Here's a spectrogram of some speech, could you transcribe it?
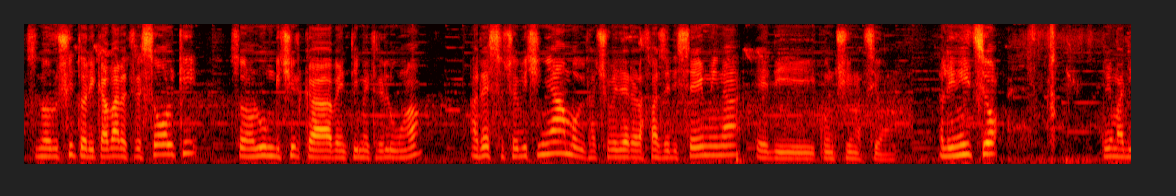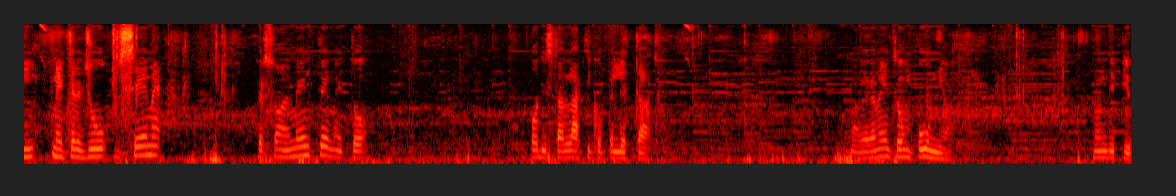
sono riuscito a ricavare tre solchi, sono lunghi circa 20 metri l'uno, adesso ci avviciniamo, vi faccio vedere la fase di semina e di concimazione. All'inizio, prima di mettere giù il seme, personalmente metto po' di stallatico pellettato ma veramente un pugno. Non di più.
